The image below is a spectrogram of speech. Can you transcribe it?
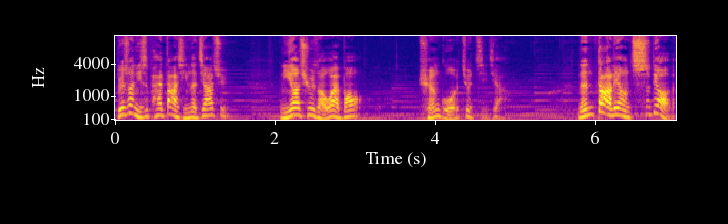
比如说你是拍大型的家具，你要去找外包，全国就几家，能大量吃掉的，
